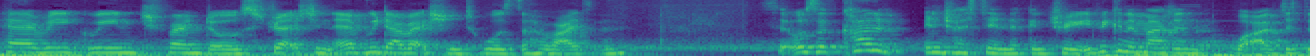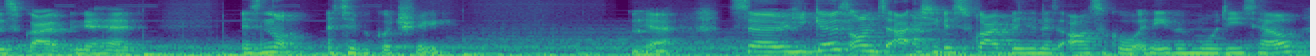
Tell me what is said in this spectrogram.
hairy green tendrils stretched in every direction towards the horizon. So it was a kind of interesting looking tree. If you can imagine what I've just described in your head, it's not a typical tree. Mm-hmm. Yeah. So he goes on to actually describe this in his article in even more detail,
